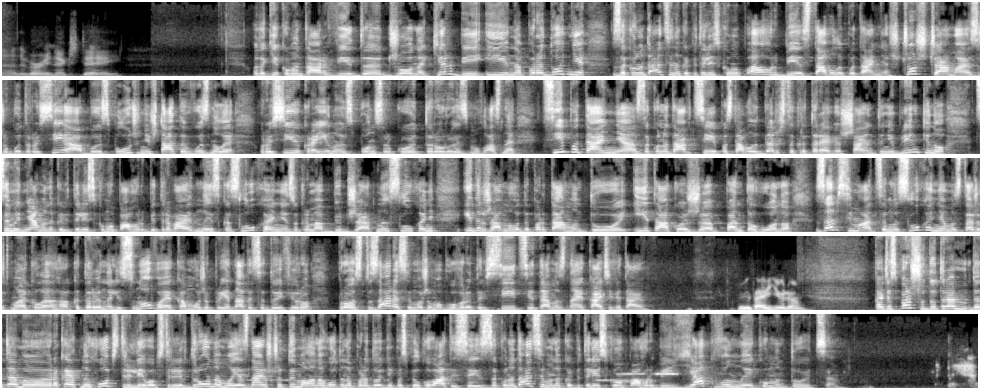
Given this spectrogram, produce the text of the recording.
Отакий коментар від е, Джона Кірбі. І напередодні законодавці на капітолійському пагорбі ставили питання, що ще має зробити Росія, аби Сполучені Штати визнали Росію країною спонсоркою тероризму. Власне, ці питання законодавці поставили держсекретареві США Ентоні Блінкіну. Цими днями на капітолійському пагорбі триває низка слухань, зокрема бюджетних слухань і державного департаменту, і також Пентагону. За всіма цими слуханнями стежить моя колега Катерина Лісунова, яка може приєднатися до ефіру просто зараз. І можемо обговорити всі ці теми з нею. Каті, вітаю. Вітаю, Юля. Катя, спершу до трем до теми ракетних обстрілів, обстрілів дронами. Я знаю, що ти мала нагоду напередодні поспілкуватися із законодавцями на капіталійському пагорбі. Як вони коментують це?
